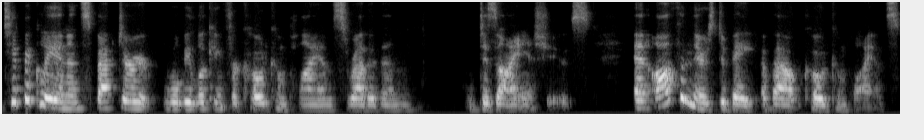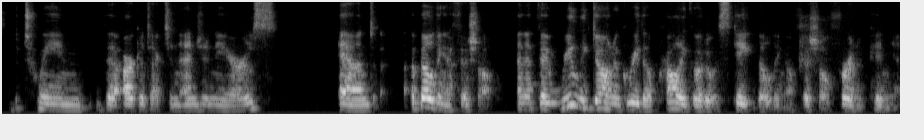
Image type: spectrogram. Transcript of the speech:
typically an inspector will be looking for code compliance rather than design issues. And often there's debate about code compliance between the architect and engineers and a building official. And if they really don't agree, they'll probably go to a state building official for an opinion.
